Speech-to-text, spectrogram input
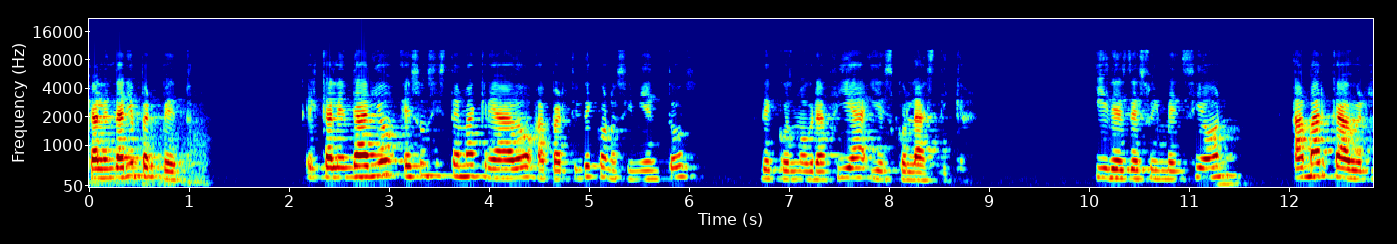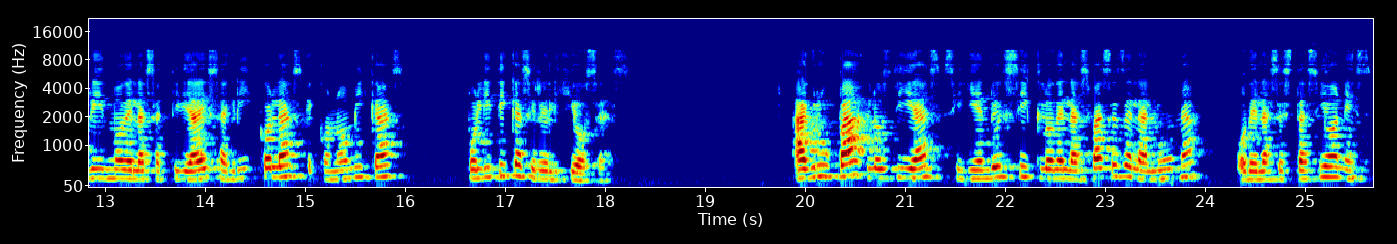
Calendario perpetuo. El calendario es un sistema creado a partir de conocimientos de cosmografía y escolástica, y desde su invención ha marcado el ritmo de las actividades agrícolas, económicas, políticas y religiosas. Agrupa los días siguiendo el ciclo de las fases de la luna o de las estaciones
